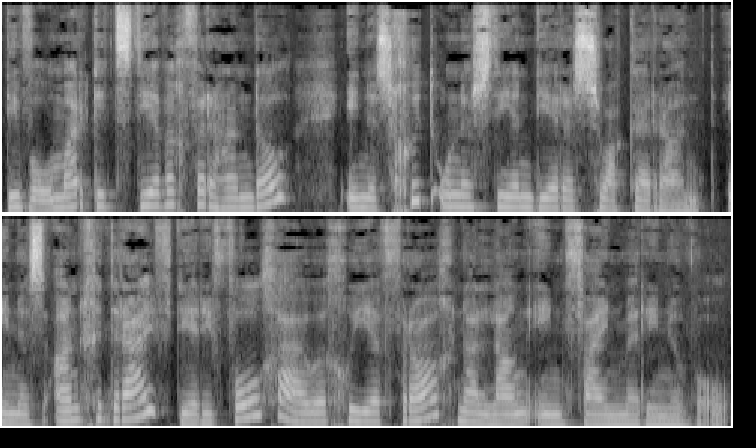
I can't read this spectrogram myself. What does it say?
Die wolmark het stewig verhandel en is goed ondersteun deur 'n swakker rand en is aangedryf deur die volgehoue goeie vraag na lang en fyn merino wol.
